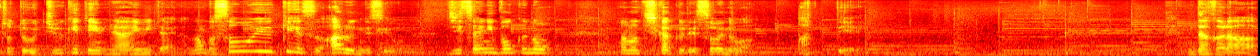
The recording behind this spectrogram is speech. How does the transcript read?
ちょっと打ち受けてみない？みたいな。なんかそういうケースあるんですよ。実際に僕のあの近くでそういうのはあって。だから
